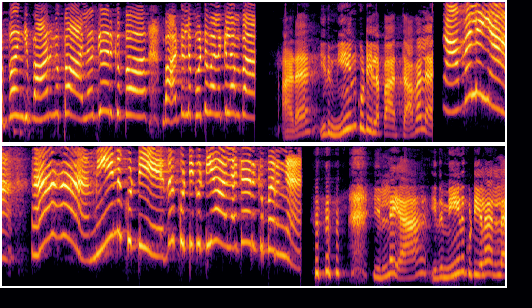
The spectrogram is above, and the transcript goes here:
எப்பா இங்க பாருங்கப்பா அழகா இருக்குப்பா. பாட்டில போட்டு வளர்க்கலாம்ப்பா அட இது மீன் குட்டி இல்லப்பா தவளை இல்லையா? இது மீன் குட்டியெல்லாம் இல்ல.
